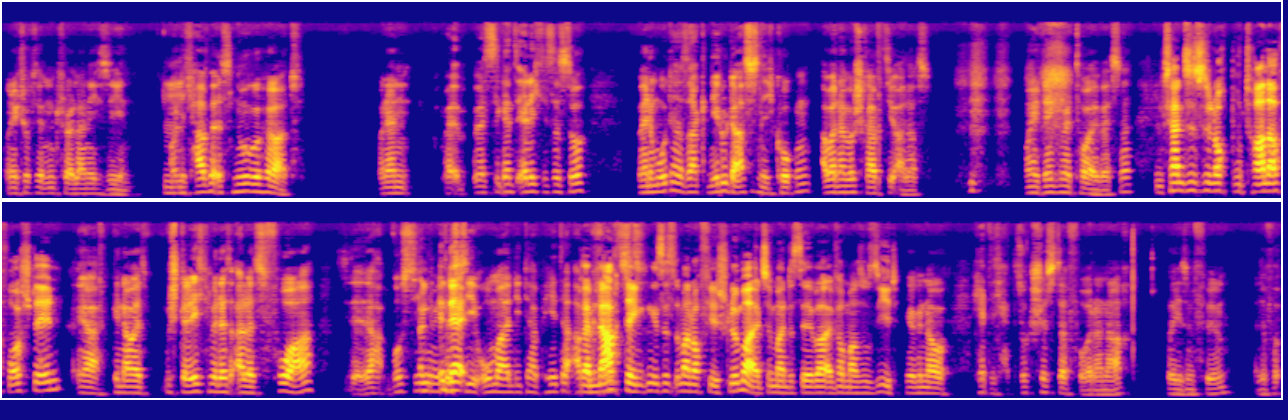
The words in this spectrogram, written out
und ich durfte den Trailer nicht sehen. Hm. Und ich habe es nur gehört. Und dann, we- weißt du, ganz ehrlich, ist es so, meine Mutter sagt, nee, du darfst es nicht gucken, aber dann beschreibt sie alles. Und ich denke mir, toll, weißt du? Und kannst du es dir noch brutaler vorstellen? Ja, genau, jetzt stelle ich mir das alles vor. Da wusste ich nämlich, dass der- die Oma die Tapete abkratzt. Beim Nachdenken ist es immer noch viel schlimmer, als wenn man das selber einfach mal so sieht. Ja, genau. Ich hatte, ich hatte so Schiss davor danach, bei diesem Film. Also vor,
